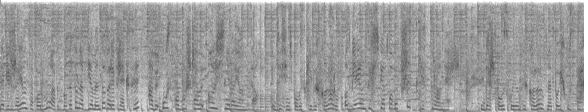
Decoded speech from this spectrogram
Nawilżająca formuła wzbogacona w diamentowe refleksy, aby usta błyszczały olśniewająco. 10 połyskliwych kolorów odbijających światło we wszystkie strony. Deszcz połyskujących kolorów na Twoich ustach.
